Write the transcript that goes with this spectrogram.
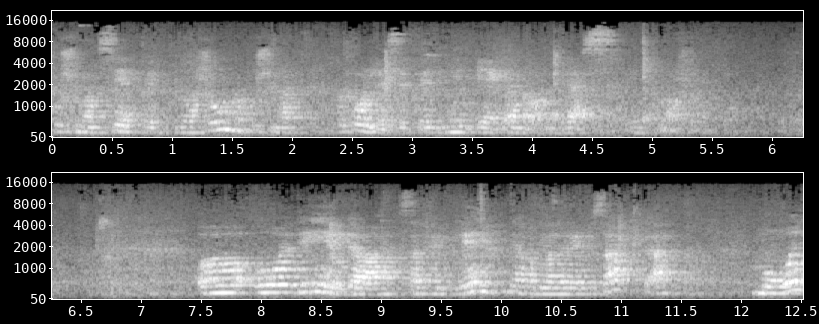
hvordan man ser på informasjon, og hvordan man forholder seg til min egen og andres informasjon. Og, og, det er jo da selvfølgelig, det har vi allerede sagt, at mål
